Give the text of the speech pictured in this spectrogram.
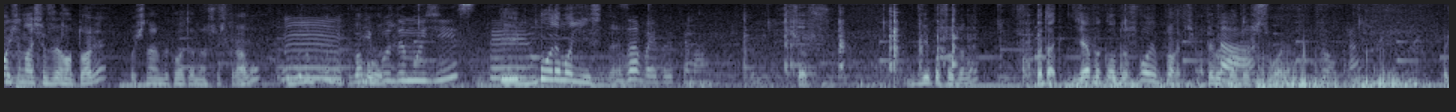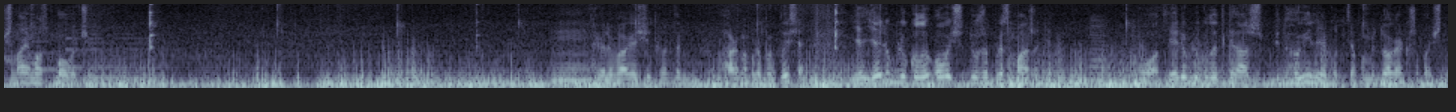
Овочі наші вже готові. Починаємо викладати нашу страву. І будемо І пробувати. будемо їсти. І будемо їсти. Завидуйте нам. Що ж, дві посудини. Отак, я викладу свою порцію, а ти викладеш свою. Добре. Починаємо з овочів. М, Грильова решітка вони так гарно припеклися. Я, я люблю, коли овочі дуже присмажені. От, я люблю, коли такі аж підгорілі, як от ця помідора, якщо бачите.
